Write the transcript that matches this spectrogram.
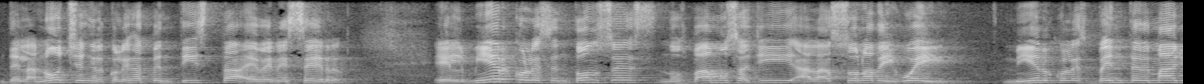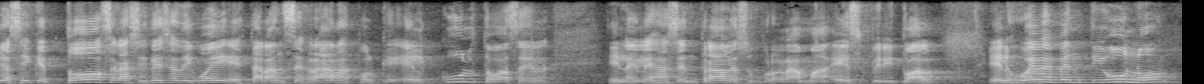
de la noche en el Colegio Adventista Ebenezer. El miércoles entonces nos vamos allí a la zona de Higüey, miércoles 20 de mayo, así que todas las iglesias de Higüey estarán cerradas porque el culto va a ser en la iglesia central, es un programa espiritual. El jueves 21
